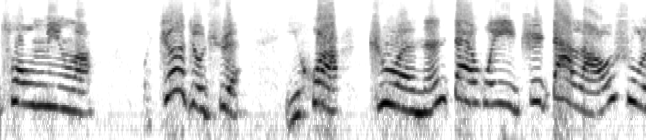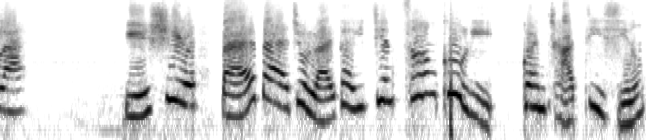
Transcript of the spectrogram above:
聪明了！我这就去，一会儿准能带回一只大老鼠来。于是，白白就来到一间仓库里观察地形，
